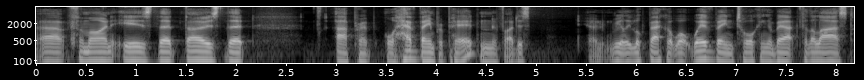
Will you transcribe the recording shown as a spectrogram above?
uh, for mine is that those that are pre- or have been prepared, and if I just you know, really look back at what we've been talking about for the last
